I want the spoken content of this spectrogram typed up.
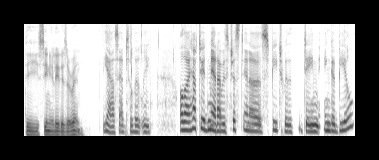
the senior leaders are in. Yes, absolutely. Although I have to admit, I was just in a speech with Dame Inga Beale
